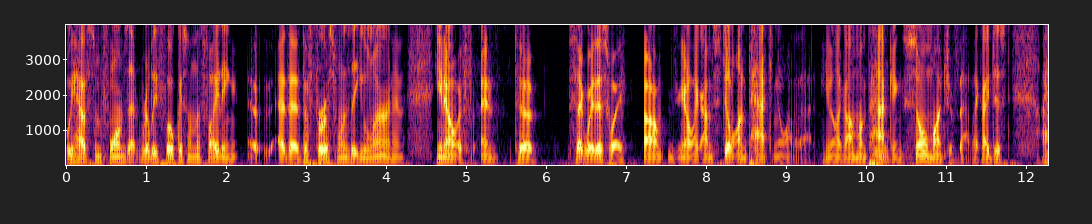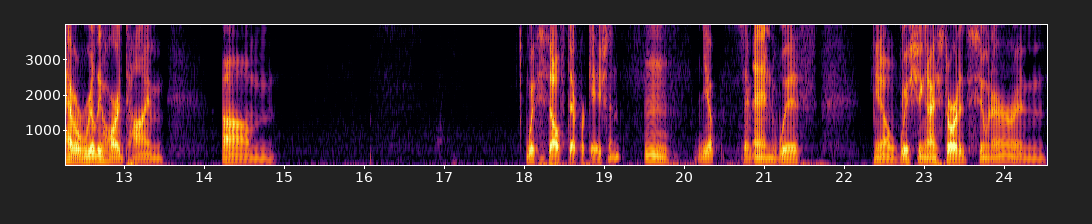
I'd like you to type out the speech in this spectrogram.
we have some forms that really focus on the fighting, uh, uh, the, the first ones that you learn, and you know, if and to segue this way, um, you know, like I'm still unpacking a lot of that. You know, like I'm unpacking so much of that. Like I just, I have a really hard time, um, with self-deprecation mm, yep same and with, you know, wishing I started sooner and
